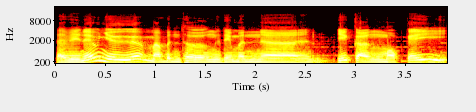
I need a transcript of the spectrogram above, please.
tại vì nếu như mà bình thường thì mình à, chỉ cần một cái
